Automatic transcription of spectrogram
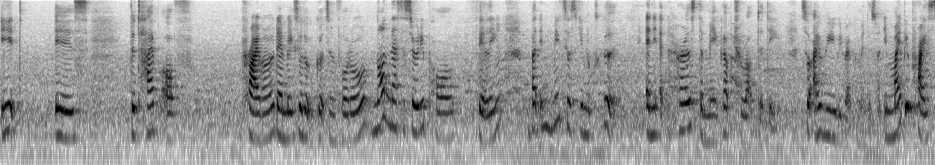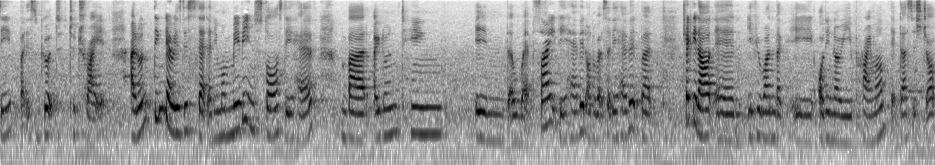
It is the type of primer that makes you look good in photo. Not necessarily pore filling but it makes your skin look good and it adheres the makeup throughout the day. So I really, really recommend this one. It might be pricey but it's good to try it. I don't think there is this set anymore. Maybe in stores they have but I don't think in the website. They have it on the website they have it but check it out and if you want like a ordinary primer that does this job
